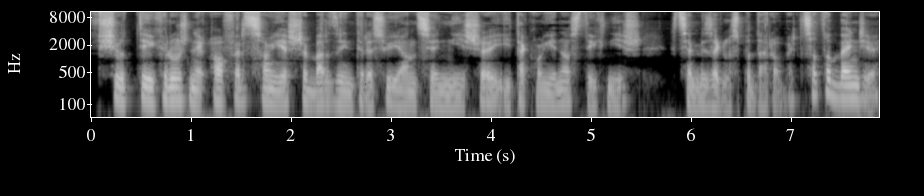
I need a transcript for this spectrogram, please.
wśród tych różnych ofert są jeszcze bardzo interesujące nisze i taką jedną z tych nisz chcemy zagospodarować. Co to będzie?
